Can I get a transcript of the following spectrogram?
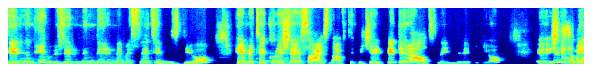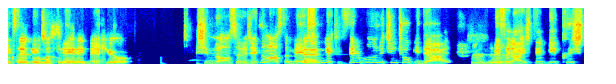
derinin hem üzerinin derinlemesine temizliyor hem de teknolojileri sayesinde aktif içerikleri deri altına indirebiliyor. E, işte ne bu sıklıkta yapılması gerekiyor? Şimdi onu söyleyecektim. Aslında mevsim evet. geçişleri bunun için çok ideal. Hı hı. Mesela işte bir kış,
